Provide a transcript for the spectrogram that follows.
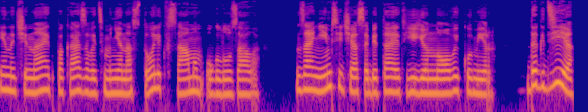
и начинает показывать мне на столик в самом углу зала. За ним сейчас обитает ее новый кумир. «Да где?»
